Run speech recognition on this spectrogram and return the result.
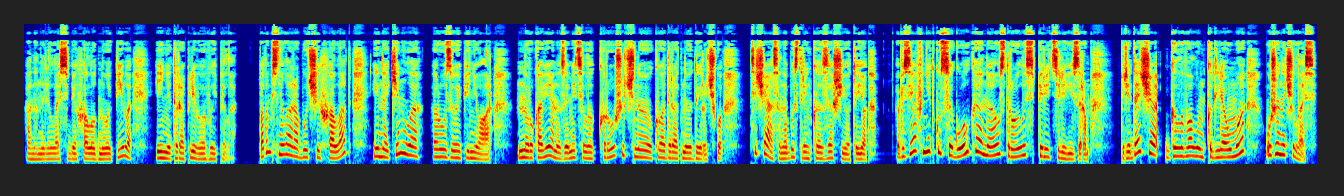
Она налила себе холодного пива и неторопливо выпила. Потом сняла рабочий халат и накинула розовый пеньюар. На рукаве она заметила крошечную квадратную дырочку. Сейчас она быстренько зашьет ее. Взяв нитку с иголкой, она устроилась перед телевизором. Передача «Головоломка для ума» уже началась.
